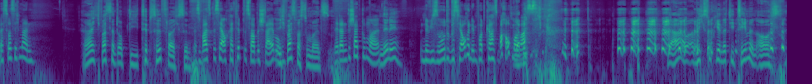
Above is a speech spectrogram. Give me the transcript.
Weißt du, was ich meine? Ja, ich weiß nicht, ob die Tipps hilfreich sind. Das war jetzt bisher auch kein Tipp, das war Beschreibung. Ich weiß, was du meinst. Ja, dann beschreib du mal. Nee, nee. Ne, wieso? Du bist ja auch in dem Podcast. Mach auch mal ja, was. Ich, ja, aber ich suche hier nicht die Themen aus.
